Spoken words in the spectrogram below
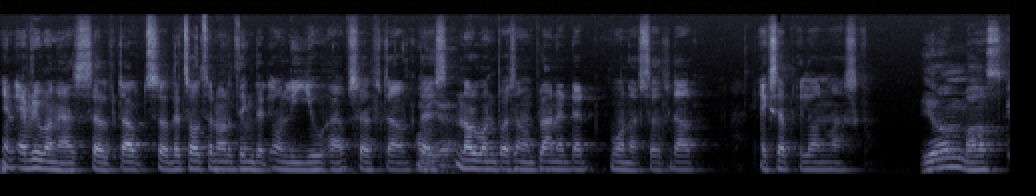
And everyone has self doubt, so that's also not a thing that only you have self doubt. Oh, There's yeah. not one person on planet that won't have self doubt, except Elon Musk. Elon Musk.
